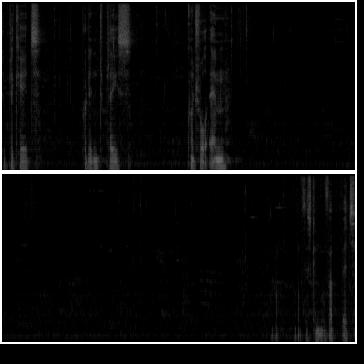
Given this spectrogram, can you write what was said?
duplicate, put it into place, Control M. Oh, this can move up a bit.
